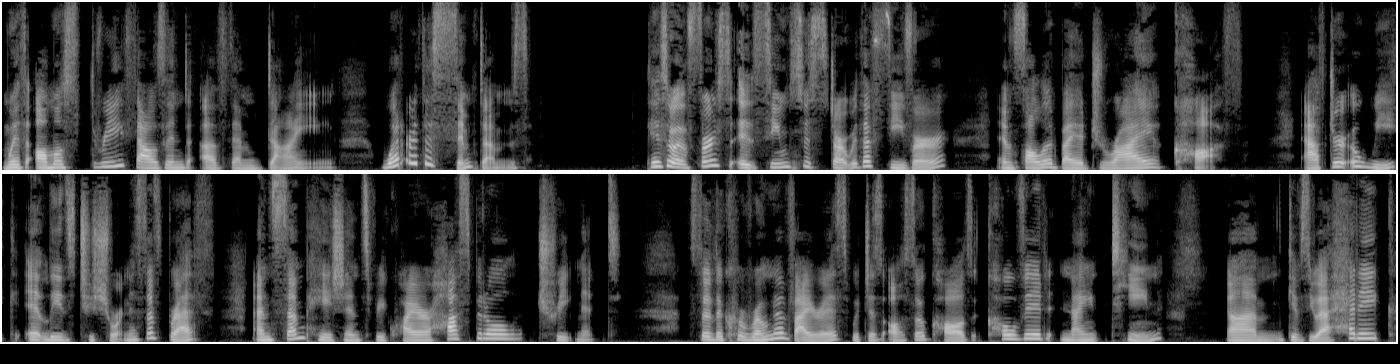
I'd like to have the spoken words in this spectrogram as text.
with almost 3,000 of them dying. What are the symptoms? Okay, so at first it seems to start with a fever and followed by a dry cough. After a week, it leads to shortness of breath, and some patients require hospital treatment. So, the coronavirus, which is also called COVID 19, um, gives you a headache,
